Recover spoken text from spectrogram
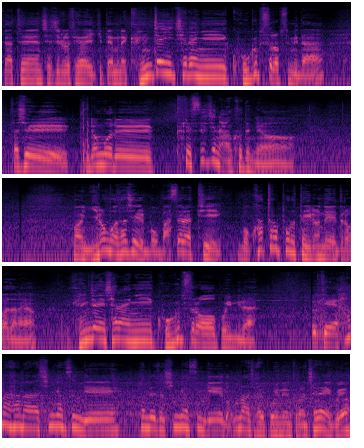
같은 재질로 되어 있기 때문에 굉장히 차량이 고급스럽습니다. 사실 이런 거를 크게 쓰지는 않거든요. 막 이런 거 사실 뭐 마세라티, 뭐 콰트로포르테 이런 데에 들어가잖아요. 굉장히 차량이 고급스러워 보입니다. 이렇게 하나하나 신경 쓴 게, 현대에서 신경 쓴 게 너무나 잘 보이는 그런 차량이고요.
